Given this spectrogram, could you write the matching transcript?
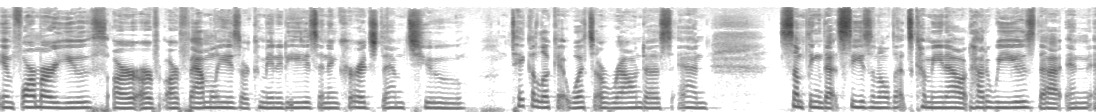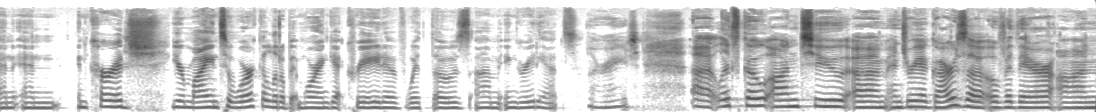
inform our youth, our, our, our families, our communities, and encourage them to take a look at what's around us and something that's seasonal that's coming out how do we use that and and and encourage your mind to work a little bit more and get creative with those um, ingredients? All right. Uh, let's go on to um, andrea garza over there on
